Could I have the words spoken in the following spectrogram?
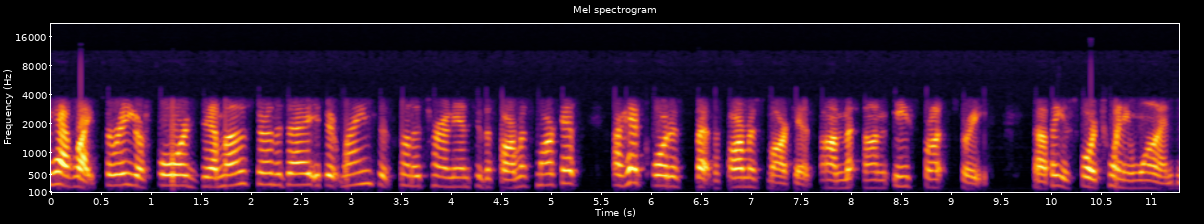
We have like three or four demos during the day. If it rains, it's going to turn into the farmers market. Our headquarters is at the farmers market on on East Front Street. I think it's 421.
